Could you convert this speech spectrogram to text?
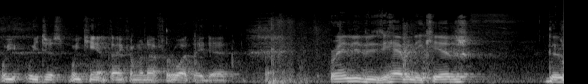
we, we just we can't thank them enough for what they did. So. Randy, did you have any kids? Does,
